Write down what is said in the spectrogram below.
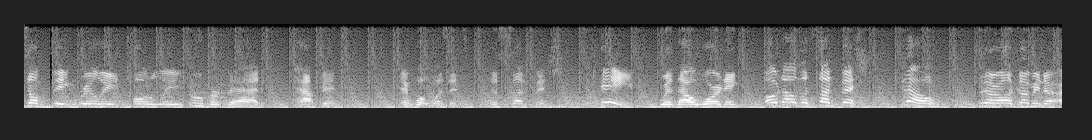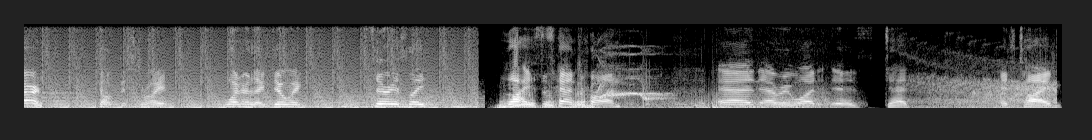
something really totally uber bad happened. And what was it? The sunfish came without warning. Oh no, the sunfish! No! They're all coming to Earth! Don't destroy it. What are they doing? Seriously? Why is his hand drawn? And everyone is dead. It's time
